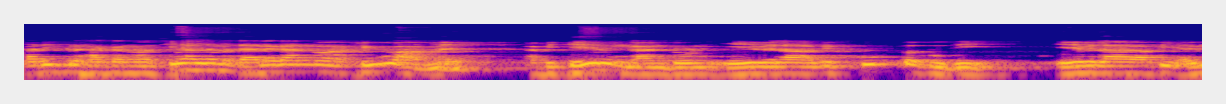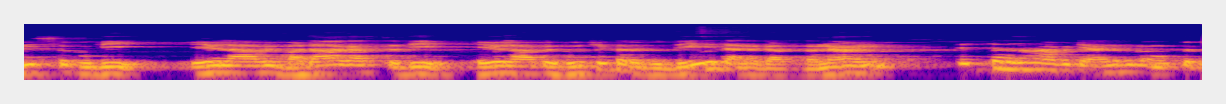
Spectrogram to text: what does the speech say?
පරිග්‍රහ කරනවා සියල්ලම දැනගන්නවා කිව්වම අපි තේරුම් ගන්න ඕනේ ඒ වෙලාවේ කුප්පපු දේ, ඒ වෙලාවේ අපි ඇවිස්සපු දේ, ඒ වෙලාවේ බදාගත්ත දේ, ඒ වෙලාවේ රුචි කරපු දේ දැනගත්තා නම් එච්චර තමයි අපිට යන්න පුළුවන් උත්තර.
